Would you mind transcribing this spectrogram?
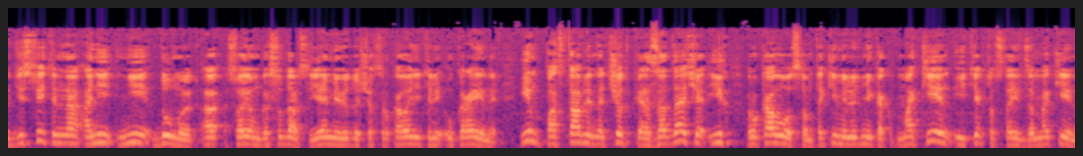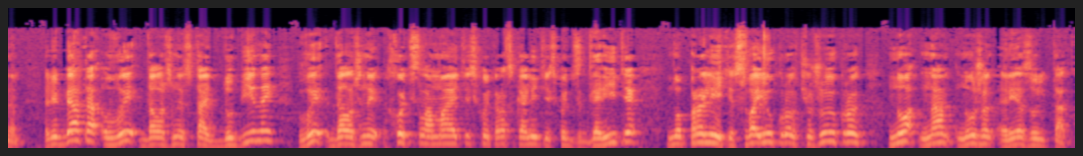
действительно они не думают о своем государстве, я имею в виду сейчас руководителей Украины. Им поставлена четкая задача их руководством, такими людьми, как Маккейн и те, кто стоит за Маккейном. Ребята, вы должны стать дубиной, вы должны, хоть сломаетесь, хоть раскалитесь, хоть сгорите, но пролейте свою кровь, чужую кровь, но нам нужен результат.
